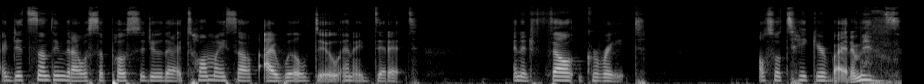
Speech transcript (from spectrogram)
I did something that I was supposed to do that I told myself I will do, and I did it. And it felt great. Also, take your vitamins.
